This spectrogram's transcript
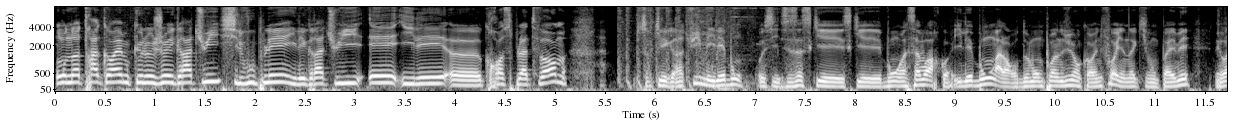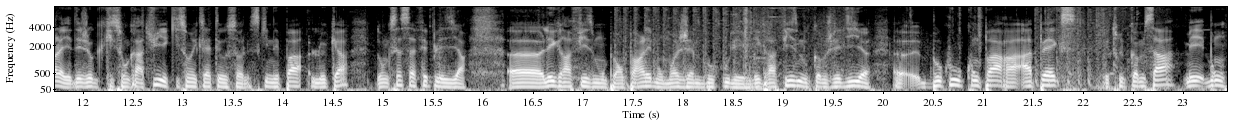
On notera quand même que le jeu est gratuit s'il vous plaît. Il est gratuit et il est euh, cross platform Sauf qu'il est gratuit mais il est bon aussi. C'est ça ce qui, est, ce qui est bon à savoir quoi. Il est bon alors de mon point de vue encore une fois il y en a qui vont pas aimer Mais voilà il y a des jeux qui sont gratuits et qui sont éclatés au sol Ce qui n'est pas le cas. Donc ça ça fait plaisir. Euh, Les graphismes on peut en parler. Bon moi j'aime beaucoup les, graphismes. Comme je l'ai dit euh, beaucoup comparent à Apex Des trucs comme ça. Mais bon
